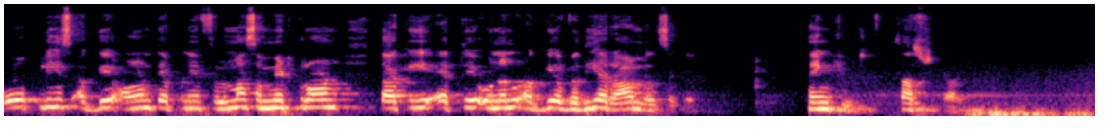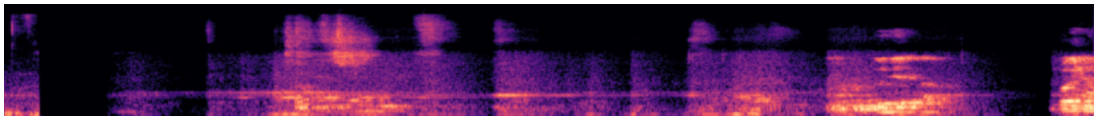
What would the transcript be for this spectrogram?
ਉਹ ਪਲੀਜ਼ ਅੱਗੇ ਆਉਣ ਤੇ ਆਪਣੀਆਂ ਫਿਲਮਾਂ ਸਬਮਿਟ ਕਰਾਉਣ ਤਾਂ ਕਿ ਇੱਥੇ ਉਹਨਾਂ ਨੂੰ ਅੱਗੇ ਵਧੀਆ ਰਾਹ ਮਿਲ ਸਕੇ। ਥੈਂਕ ਯੂ ਜੀ। ਸਤਿ ਸ਼੍ਰੀ ਅਕਾਲ। ਦੂਜੇ ਦਾ। ਕੋਈ ਨਾ।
